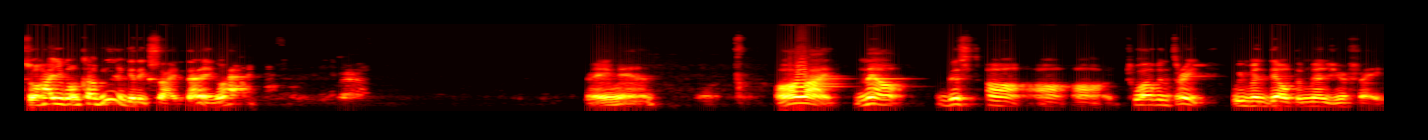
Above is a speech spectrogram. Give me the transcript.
So how you gonna come here and get excited? That ain't gonna happen. Amen. All right. Now, this uh, uh, uh, 12 and 3, we've been dealt the measure of faith.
